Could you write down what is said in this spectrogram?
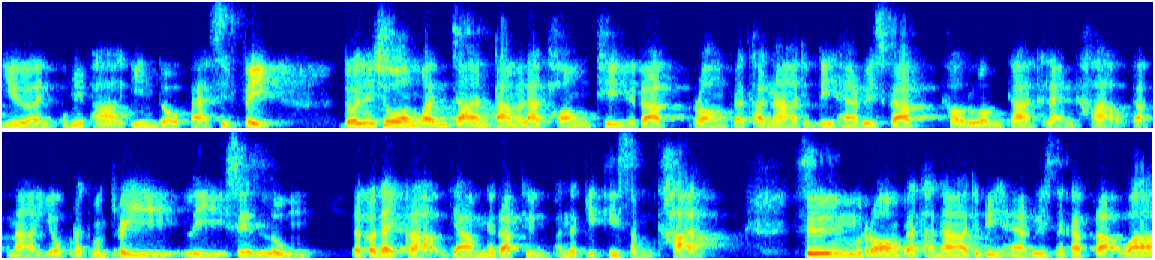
เยือนภูมิภาคอินโดแปซิฟิก โดยในช่วงวันจันทร์ตามเวลาท้องถิ่นนะครับรองประธานาธิบดีแฮร์ริสครับเข้าร่วมการแถลงข่าวกับนายกรัฐมนตรีหลีเซียนลุง แล้วก็ได้กล่าวย้ำนะครับถึงภารกิจที่สำคัญ ซึ่งรองประธานาธิบดีแฮร์ริสนะครับกล่าวว่า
